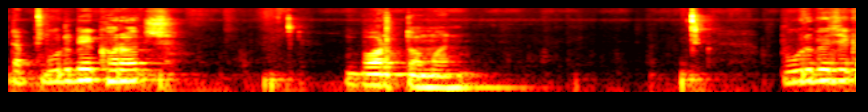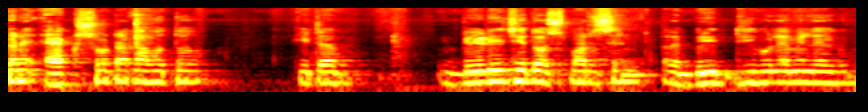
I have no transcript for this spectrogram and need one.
এটা পূর্বে খরচ, বর্তমান। পূর্বে যেখানে একশো টাকা হতো, এটা বেড়েছে দশ পার্সেন্ট তাহলে বৃদ্ধি বলে আমি লিখব।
